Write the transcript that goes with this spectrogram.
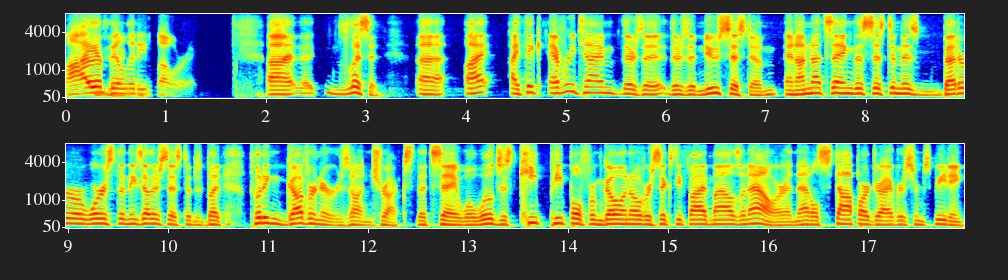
Liability exactly. lowering. Uh, listen, Uh, I I think every time there's a there's a new system, and I'm not saying this system is better or worse than these other systems, but putting governors on trucks that say, well, we'll just keep people from going over 65 miles an hour, and that'll stop our drivers from speeding,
